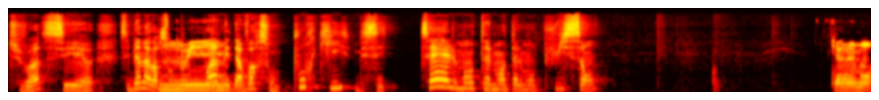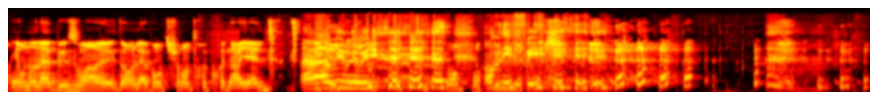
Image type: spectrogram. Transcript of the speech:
Tu vois, c'est euh, c'est bien d'avoir son pourquoi, mais d'avoir son pour qui, mais c'est tellement, tellement, tellement puissant. Carrément. Et on en a besoin euh, dans l'aventure entrepreneuriale. Ah oui, oui, oui. en effet.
